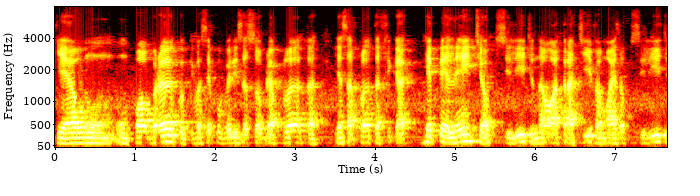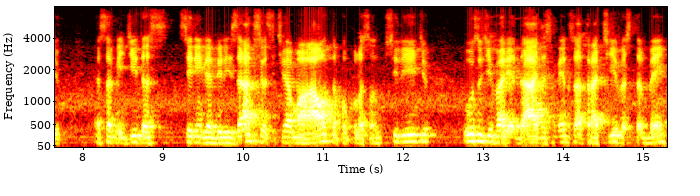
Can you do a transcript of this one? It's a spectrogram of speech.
que é um, um, pó branco que você pulveriza sobre a planta e essa planta fica repelente ao psilídeo, não atrativa mais ao psilídeo. Essas medidas seriam viabilizadas se você tiver uma alta população de psilídeo, uso de variedades menos atrativas também,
